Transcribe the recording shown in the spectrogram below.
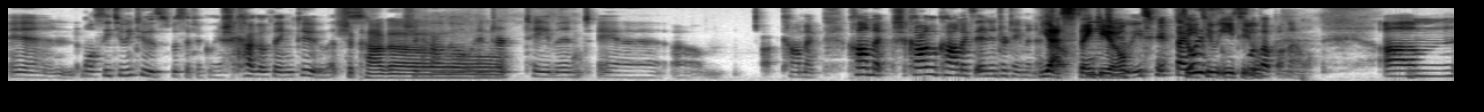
and well, C two E two is specifically a Chicago thing too. That's Chicago. Chicago Entertainment and comic comic Chicago Comics and Entertainment. Expo. Yes, thank you. C2E2. I always C2E2. slip up on that one. Um,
